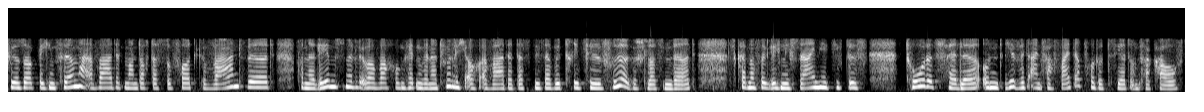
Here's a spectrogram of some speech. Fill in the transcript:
fürsorglichen Firma erwartet man doch, dass sofort gewarnt wird. Von der Lebensmittelüberwachung hätten wir natürlich auch erwartet, dass dieser Betrieb viel früher geschlossen wird. Es kann doch wirklich nicht sein. Hier gibt es Todesfälle und hier wird einfach weiter produziert und verkauft.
